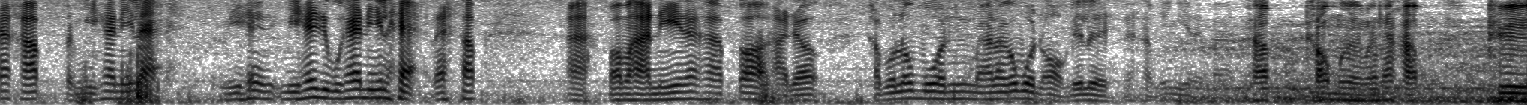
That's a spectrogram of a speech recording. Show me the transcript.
นะครับ แต่มีแค่นี้แหละ มีให้มีให้ดูแค่นี้แหละนะครับ อะประมาณนี้นะครับ ก็อาจจะขับรถววนมาแล้วก็วนออกได้เลยนะครับ ไม่มีอะไรมาก ครับ เข้าเมืองแล้วนะครับ คือ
